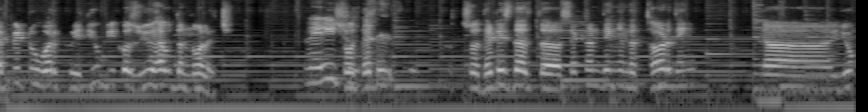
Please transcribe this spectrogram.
happy to work with you because you have the knowledge very so that is so that is the second thing and the third thing you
